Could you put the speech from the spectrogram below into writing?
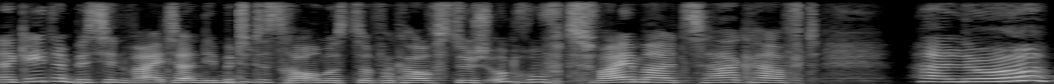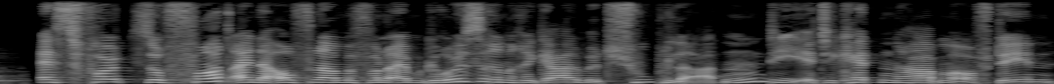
Er geht ein bisschen weiter in die Mitte des Raumes zum Verkaufstisch und ruft zweimal zaghaft Hallo? Es folgt sofort eine Aufnahme von einem größeren Regal mit Schubladen. Die Etiketten haben auf den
